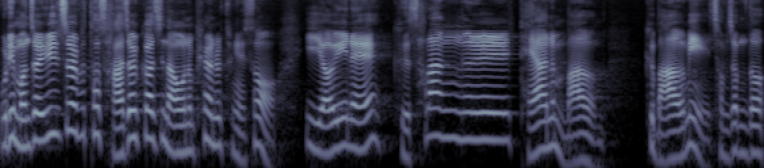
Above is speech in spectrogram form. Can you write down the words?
우리 먼저 1절부터 4절까지 나오는 표현을 통해서 이 여인의 그 사랑을 대하는 마음, 그 마음이 점점 더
